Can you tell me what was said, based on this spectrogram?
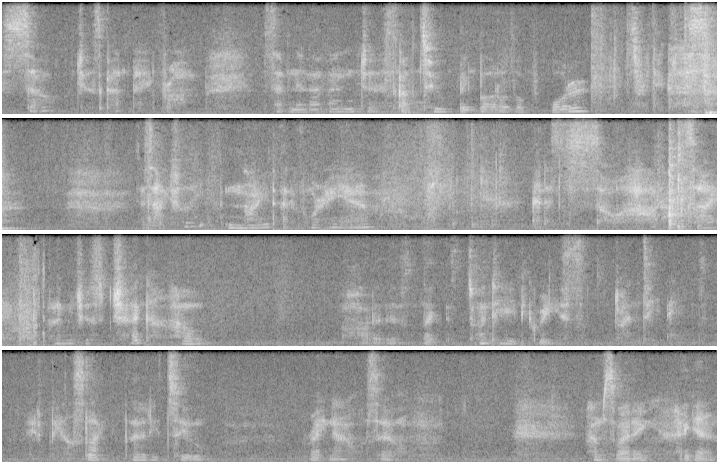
So, just got back from 7-Eleven, just got two big bottles of water. It's ridiculous. It's actually night at 4 a.m. And it's so hot outside. Let me just check how hot it is. Like it's 28 degrees. 28. It feels like 32 right now. So I'm sweating again.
